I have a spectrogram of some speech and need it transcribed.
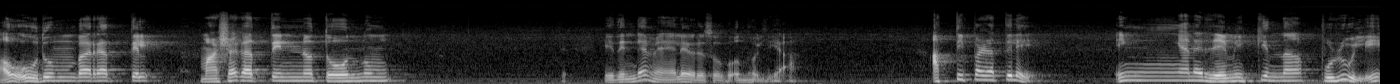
ഔദുംബരത്തിൽ മഷകത്തിനു തോന്നും ഇതിന്റെ മേലെ ഒരു സുഖമൊന്നുമില്ല. അത്തിപ്പഴത്തിലെ ഇങ്ങനെ രമിക്കുന്ന പുഴുവില്ലേ?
